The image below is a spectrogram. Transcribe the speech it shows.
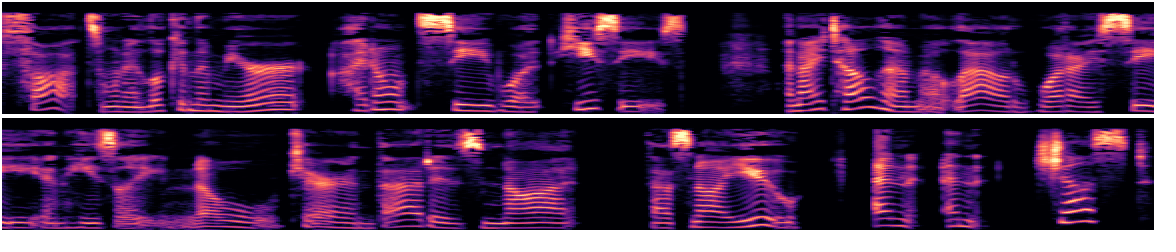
thoughts. When I look in the mirror, I don't see what he sees. And I tell him out loud what I see. And he's like, no, Karen, that is not, that's not you. And, and just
